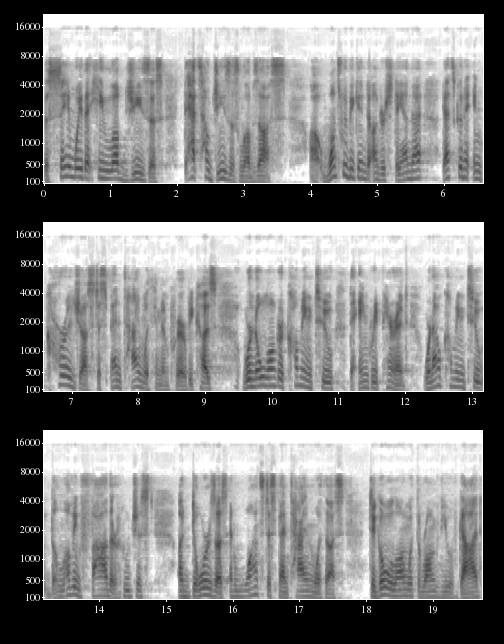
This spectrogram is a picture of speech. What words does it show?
the same way that he loved Jesus, that's how Jesus loves us. Uh, once we begin to understand that, that's going to encourage us to spend time with Him in prayer because we're no longer coming to the angry parent. We're now coming to the loving Father who just adores us and wants to spend time with us. To go along with the wrong view of God,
